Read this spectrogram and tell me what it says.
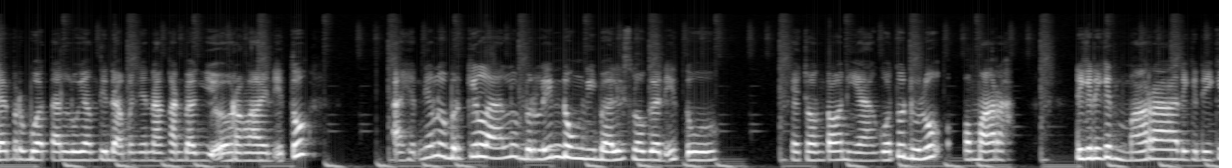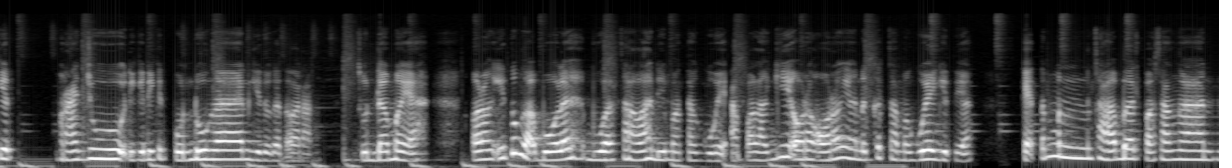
dan perbuatan lu yang tidak menyenangkan bagi orang lain itu akhirnya lu berkilah, lu berlindung di balik slogan itu. Kayak contoh nih ya, gue tuh dulu pemarah. Dikit-dikit marah, dikit-dikit meraju, dikit-dikit pundungan gitu kata orang. Sunda mah ya. Orang itu nggak boleh buat salah di mata gue, apalagi orang-orang yang deket sama gue gitu ya. Kayak temen, sahabat, pasangan.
